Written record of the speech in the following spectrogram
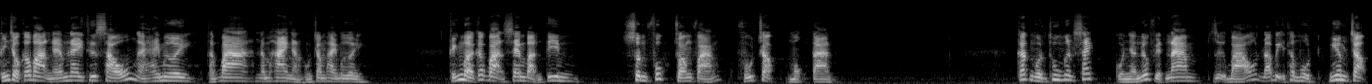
Kính chào các bạn ngày hôm nay thứ sáu ngày 20 tháng 3 năm 2020. Kính mời các bạn xem bản tin Xuân Phúc choáng váng, Phú Trọng mộng tan. Các nguồn thu ngân sách của nhà nước Việt Nam dự báo đã bị thâm hụt nghiêm trọng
